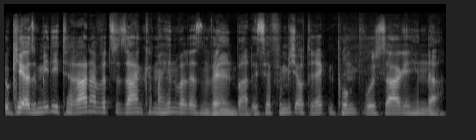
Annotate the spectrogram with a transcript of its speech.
Okay, also Mediterraner würdest du sagen, kann man hin, weil das ist ein Wellenbad. Ist ja für mich auch direkt ein Punkt, wo ich sage, hin da.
